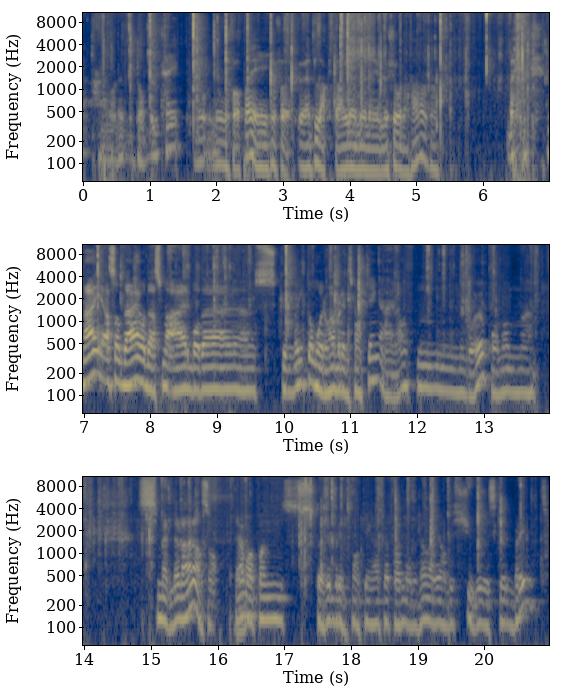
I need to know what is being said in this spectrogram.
Ja, her var det dobbelttape. Nå, nå håper jeg ikke får ødelagt alle mine illusjoner her. Altså. Nei, altså det er jo det som er både skummelt og moro med blindsmaking, er jo at den går jo på noen eh, smeller der, altså. Jeg var på en større blindsmaking her for et par måneder siden der vi hadde 20 whisker blindt.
